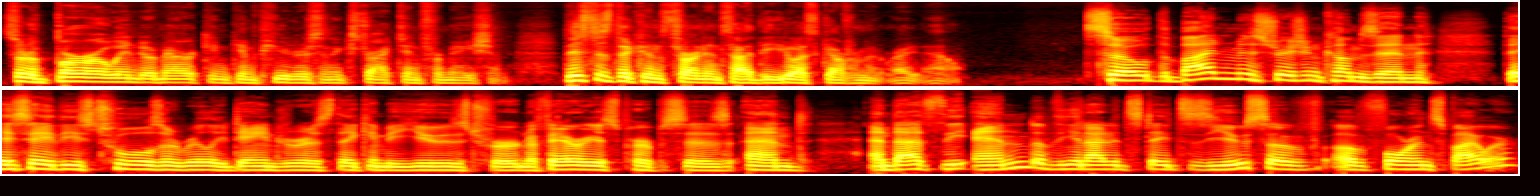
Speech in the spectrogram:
sort of burrow into American computers and extract information. This is the concern inside the US government right now. So the Biden administration comes in, they say these tools are really dangerous, they can be used for nefarious purposes, and and that's the end of the United States' use of, of foreign spyware?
